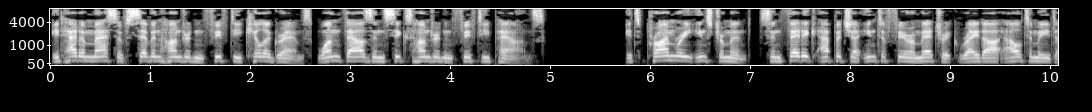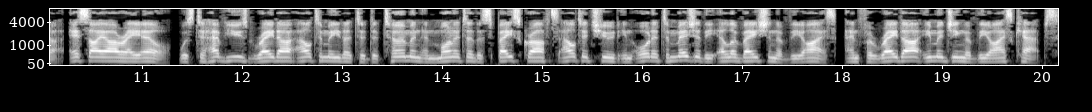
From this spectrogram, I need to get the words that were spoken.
It had a mass of 750 kilograms (1,650 pounds). Its primary instrument, Synthetic Aperture Interferometric Radar Altimeter was to have used radar altimeter to determine and monitor the spacecraft's altitude in order to measure the elevation of the ice, and for radar imaging of the ice caps.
